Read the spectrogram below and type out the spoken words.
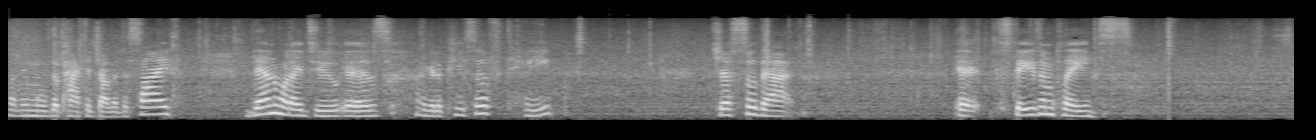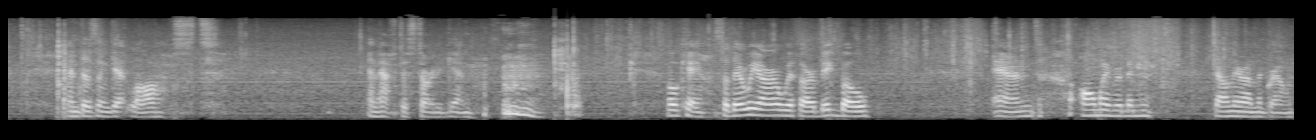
Let me move the package out of the side. Then what I do is I get a piece of tape just so that it stays in place and doesn't get lost and have to start again. okay, so there we are with our big bow and all my ribbon down there on the ground.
